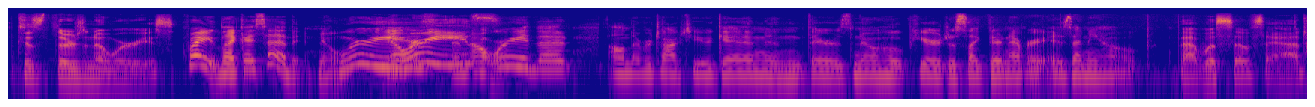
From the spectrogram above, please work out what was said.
Because there's no worries. Right, like I said, no worries. No worries. I'm not worried that I'll never talk to you again and there's no hope here, just like there never is any hope. That was so sad.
